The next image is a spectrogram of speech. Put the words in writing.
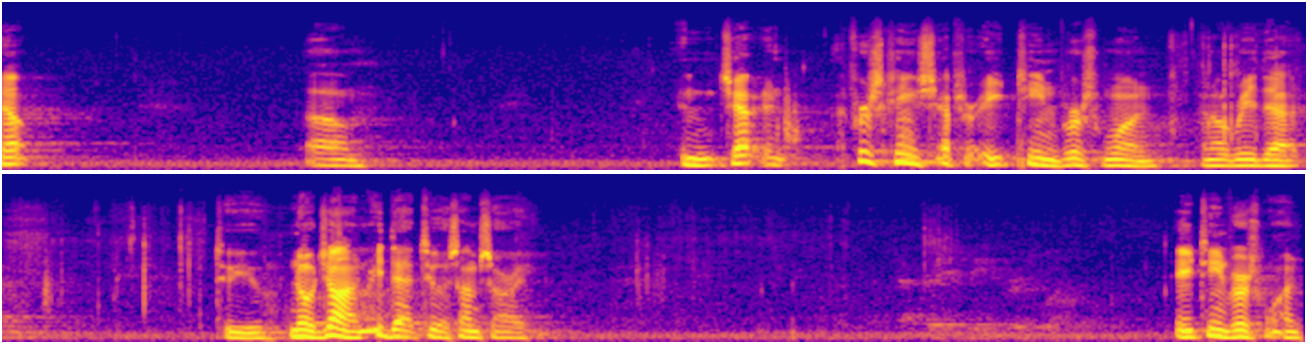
Now, um, in, chap- in 1 Kings chapter 18, verse 1, and I'll read that to you. No, John, read that to us. I'm sorry. 18, verse 1.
